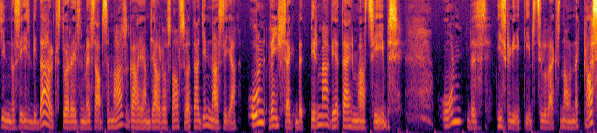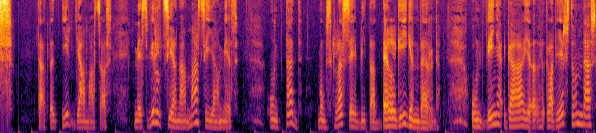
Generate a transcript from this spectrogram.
ģimnazijas bija dārgas toreiz, un mēs abas māsas gājām Ģelgavas valsts otrā ģimnazijā. Un viņš saka, bet pirmā vietā ir mācības. Un bez izglītības cilvēks nav nekas. Tā tad ir jāmācās. Mēs vilcienā mācījāmies, un tad mums klasē bija tāda Elga Igenberga un viņa gāja klavierstundās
